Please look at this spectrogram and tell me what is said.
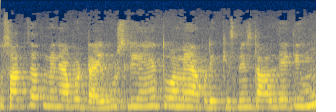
तो साथ ही साथ मैंने यहाँ पर ड्राई फ्रूट्स लिए हैं तो मैं यहाँ पर एक किसमिस डाल देती हूँ।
